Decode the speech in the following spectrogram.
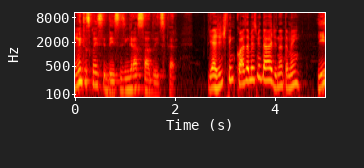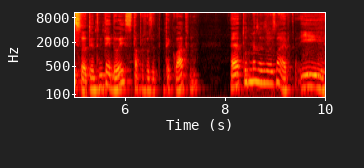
Muitas coincidências, engraçado isso, cara. E a gente tem quase a mesma idade, né, também? Isso, eu tenho 32, tá pra fazer 34, né? É tudo mais ou menos mesma época. E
